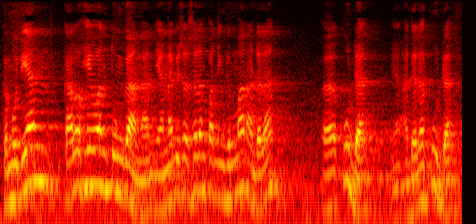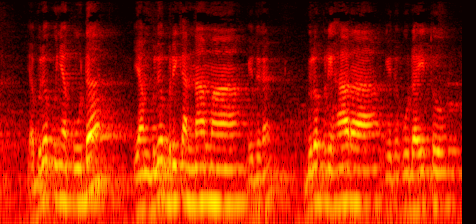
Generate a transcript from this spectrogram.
Kemudian kalau hewan tunggangan yang Nabi SAW paling gemar adalah uh, kuda, ya, adalah kuda. Ya beliau punya kuda yang beliau berikan nama, gitu kan. Beliau pelihara, gitu kuda itu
